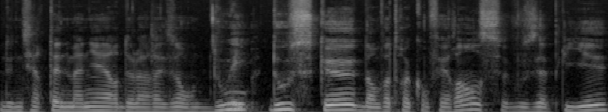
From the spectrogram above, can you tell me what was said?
d'une certaine manière de la raison. D'où ce que, dans votre conférence, vous appeliez,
